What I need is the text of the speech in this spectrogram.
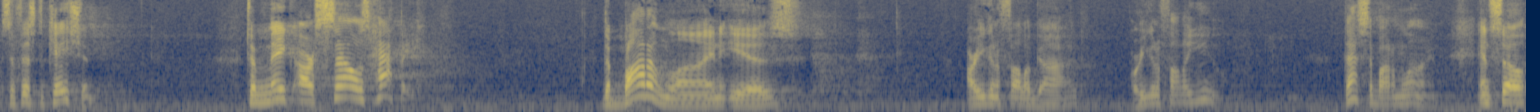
sophistication to make ourselves happy. The bottom line is are you going to follow God or are you going to follow you? That's the bottom line. And so,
